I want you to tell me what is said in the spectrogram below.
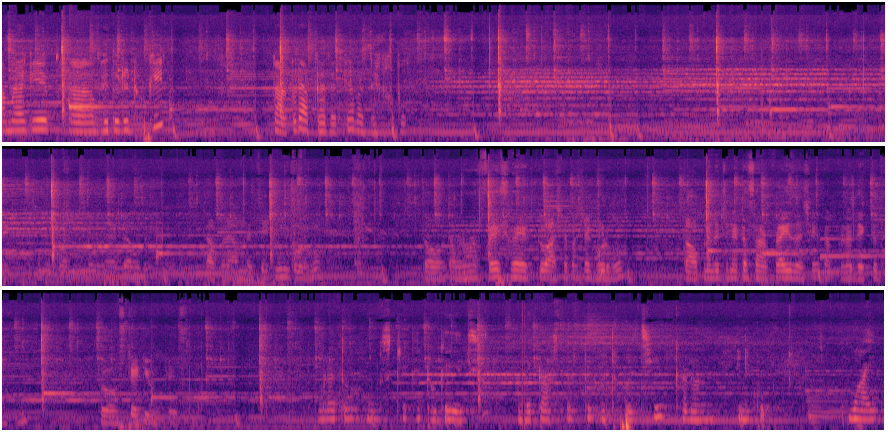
আমরা আগে ভেতরে ঢুকি, তারপরে আপনাদেরকে আবার দেখাবো। তারপরে আমরা চেকিং করব। তো তারপরে আমরা ফ্রেশ হয়ে একটু আশেপাশে ঘুরবো। তো আপনাদের জন্য একটা সারপ্রাইজ আছে আপনারা দেখতে থাকুন। তো স্টেটিউন প্লিজ আমরা তো হোমস্টেতে ঢুকে গেছি। আমি একটু আস্তে আস্তে কথা বলছি কারণ ইনি খুব হোয়াইট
